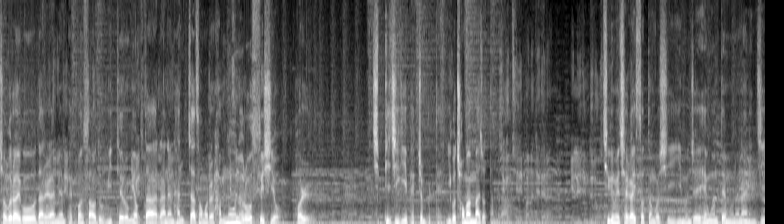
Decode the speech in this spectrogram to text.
적을 알고 나를 알면 100번 싸워도 위태로움이 없다 라는 한자 성어를 한문으로 쓰시오. 헐. 지피지기 백전불태. 이거 저만 맞았답니다. 지금의 제가 있었던 것이 이 문제의 행운 때문은 아닌지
